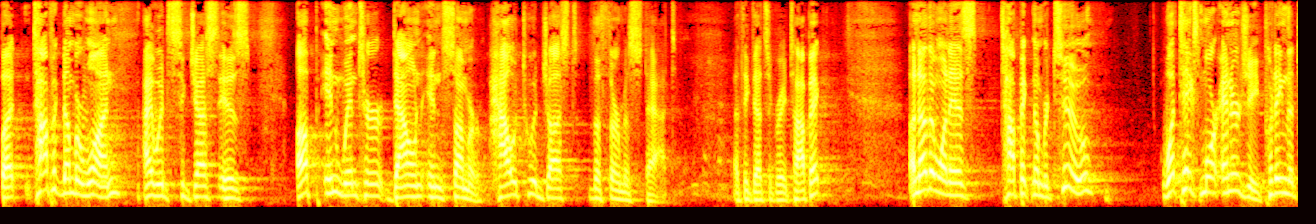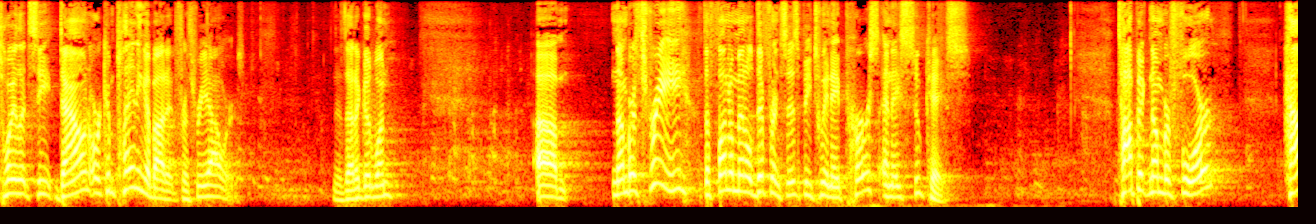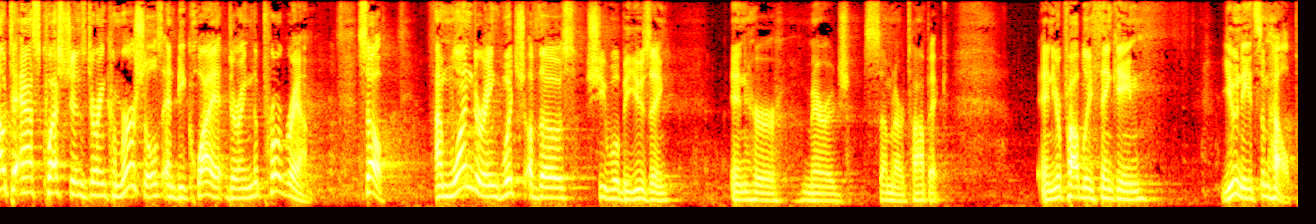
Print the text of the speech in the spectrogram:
But topic number one, I would suggest is up in winter, down in summer. How to adjust the thermostat. I think that's a great topic. Another one is topic number two. What takes more energy, putting the toilet seat down or complaining about it for three hours? Is that a good one? Um, number three, the fundamental differences between a purse and a suitcase. Topic number four, how to ask questions during commercials and be quiet during the program. So, I'm wondering which of those she will be using in her marriage seminar topic. And you're probably thinking, you need some help.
